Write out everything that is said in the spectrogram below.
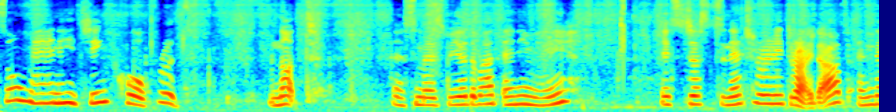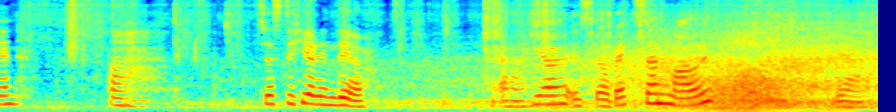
So many ginkgo fruit. Not that smells weird, but anyway, it's just naturally dried up and then uh, just here and there. Uh, here is the Beksan Maul. Yeah.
